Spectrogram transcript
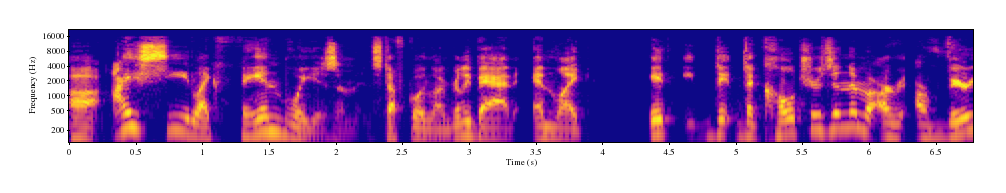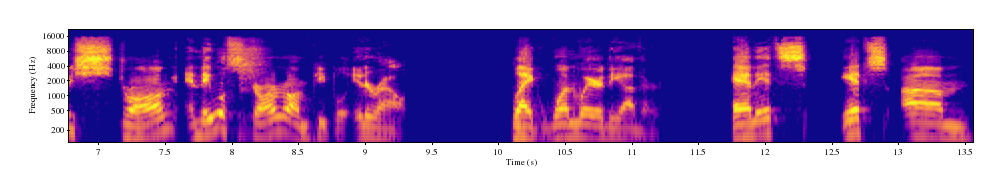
uh, I see like fanboyism and stuff going on really bad, and like it, the, the cultures in them are are very strong, and they will strong arm people in or out, like one way or the other, and it's it's um,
